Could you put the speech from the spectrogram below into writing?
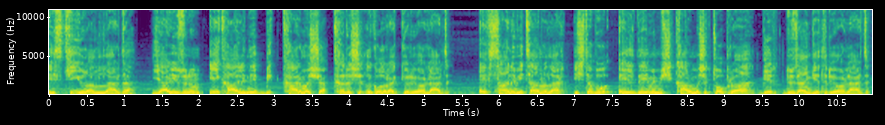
eski Yunanlılarda yeryüzünün ilk halini bir karmaşa, karışıklık olarak görüyorlardı. Efsanevi tanrılar işte bu el değmemiş karmaşık toprağa bir düzen getiriyorlardı.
